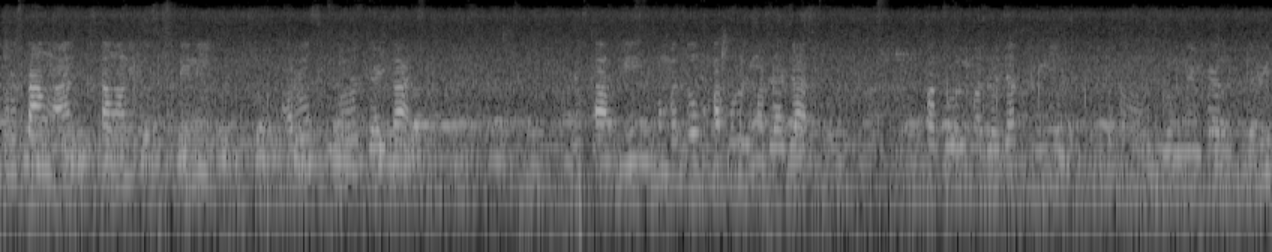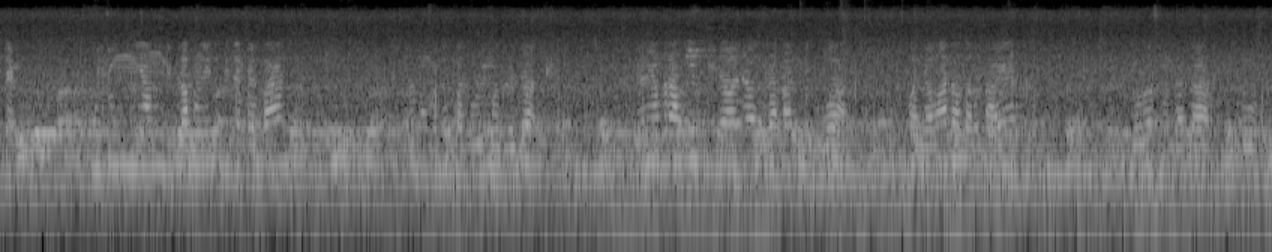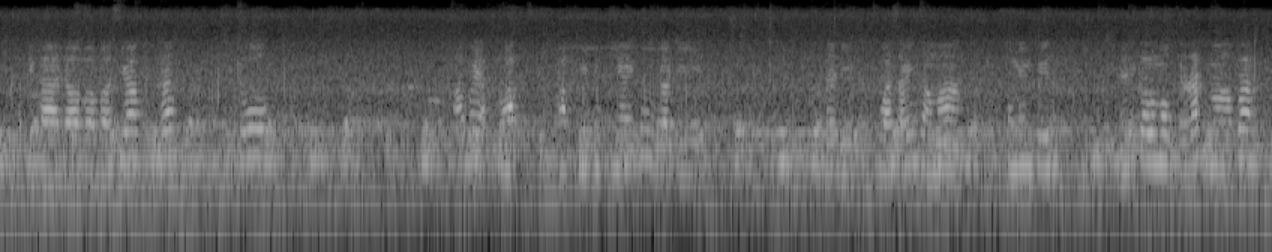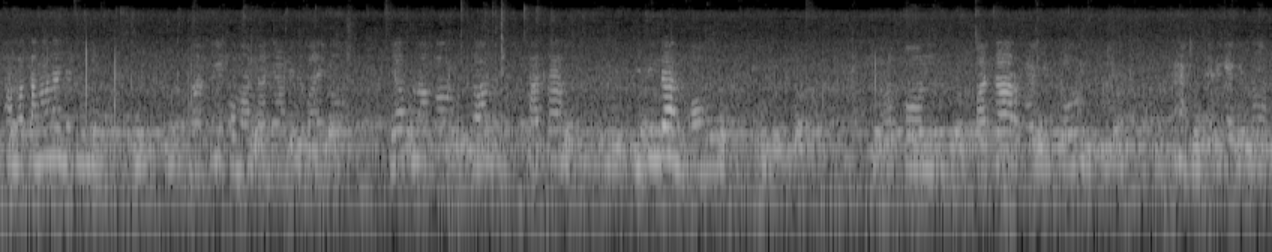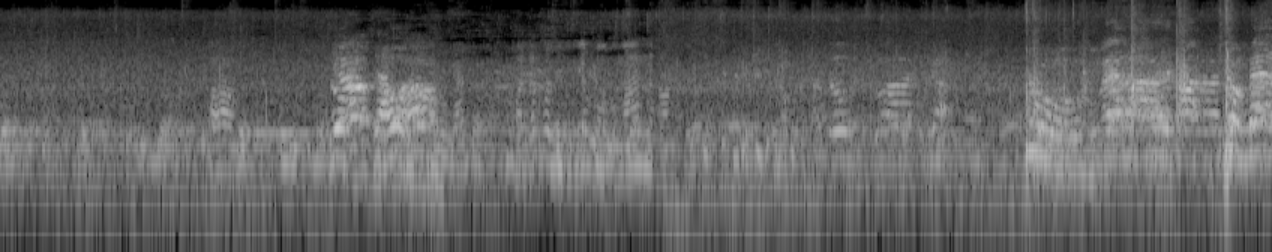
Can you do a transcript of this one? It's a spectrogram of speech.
terus tangan tangan itu seperti ini. Harus lurus jahitan. Terus kaki membentuk 45 derajat 45 derajat ini belum nempel jadi ditem ujung yang di belakang itu ditempelkan membentuk 45 derajat. Dan yang terakhir tidak ada gerakan kedua. Pandangan rata-rata air lurus mendatar. Itu ketika ada baba siap gerak itu apa ya hak hak hidupnya itu udah di udah dikuasain sama pemimpin. Jadi kalau mau gerak mau apa angkat tangan aja dulu. Nanti komandannya di depan itu. Ya kenapa? Kan kata izin dan mau telepon pacar kayak gitu. Jadi kayak gitu. Paham? Siap. Paham, padahal posisinya mau ke mana? Jumerareka, jumerareka,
